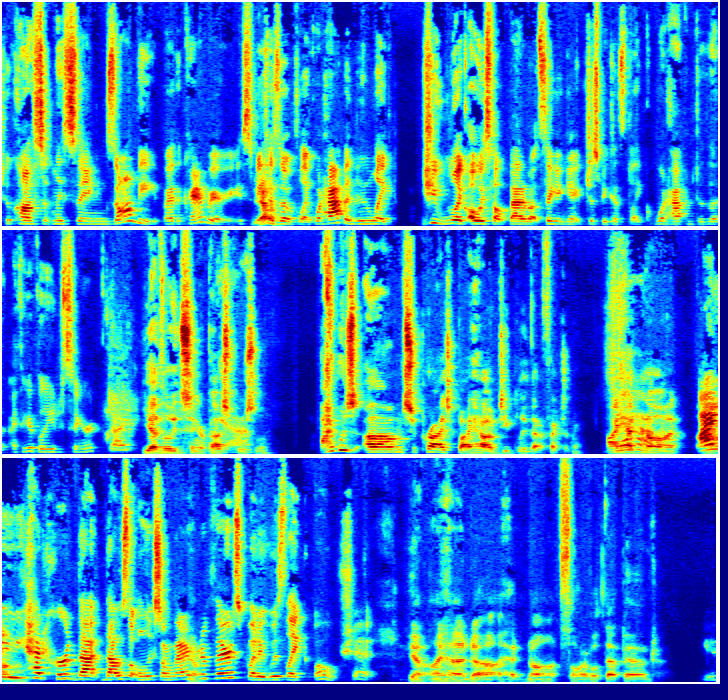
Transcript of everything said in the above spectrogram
to constantly sing "Zombie" by the Cranberries Yeah. because of like what happened, and like she like always felt bad about singing it just because like what happened to the I think the lead singer died. yeah, the lead singer passed Yeah. recently. I was um surprised by how deeply that affected me. I had Yeah. not. I um, had heard that that was the only song that I Yeah. heard of theirs, but it was like oh shit. Yeah, I had uh, I had not thought about that band Yeah.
